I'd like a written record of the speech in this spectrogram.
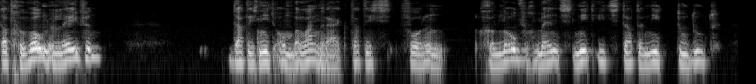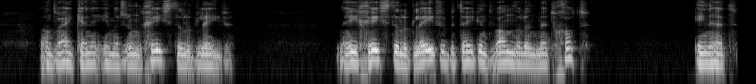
Dat gewone leven, dat is niet onbelangrijk. Dat is voor een gelovig mens niet iets dat er niet toe doet, want wij kennen immers een geestelijk leven. Nee, geestelijk leven betekent wandelen met God in het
